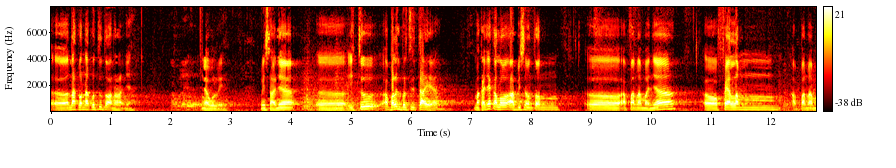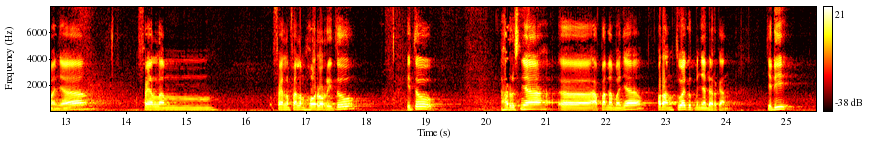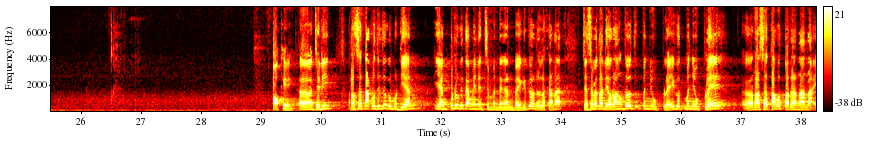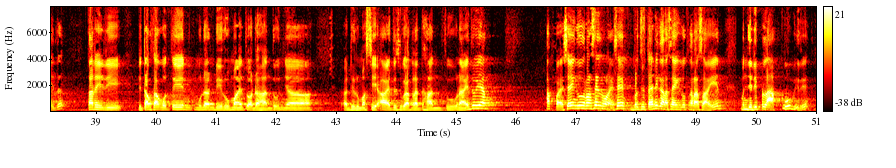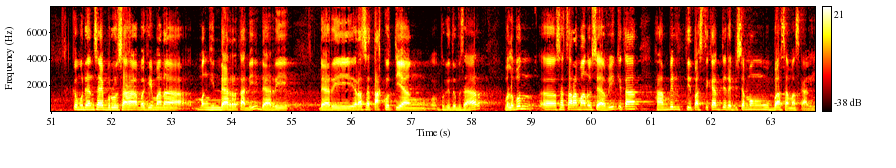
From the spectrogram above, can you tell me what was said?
eh, nakut-nakut itu untuk anak-anaknya, Nggak boleh. nggak boleh. Misalnya eh, itu apalagi bercerita ya. Makanya kalau habis nonton eh, apa namanya eh, film apa namanya film film-film horor itu itu harusnya eh, apa namanya orang tua ikut menyadarkan. Jadi oke, eh, jadi rasa takut itu kemudian yang perlu kita manajemen dengan baik itu adalah karena jangan sampai tadi orang tua itu penyuplai ikut menyuplai eh, rasa takut pada anak-anak itu tadi di ditakut-takutin kemudian di rumah itu ada hantunya eh, di rumah si A itu juga ngeliat hantu. Nah itu yang apa ya, saya ikut ngerasain sebenarnya. Saya bercerita ini karena saya ikut ngerasain menjadi pelaku gitu ya. Kemudian saya berusaha bagaimana menghindar tadi dari dari rasa takut yang begitu besar. Walaupun eh, secara manusiawi kita hampir dipastikan tidak bisa mengubah sama sekali.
